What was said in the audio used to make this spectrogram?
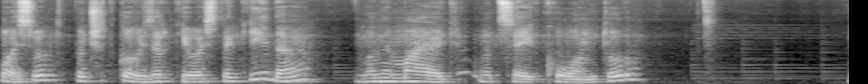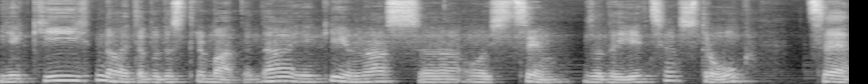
Ось, от початкові зірки ось такі, да? Вони мають оцей контур, який, давайте буду стрибати, да? який у нас е, ось цим задається, stroke. Це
